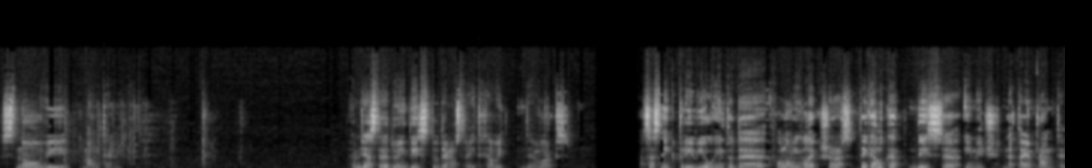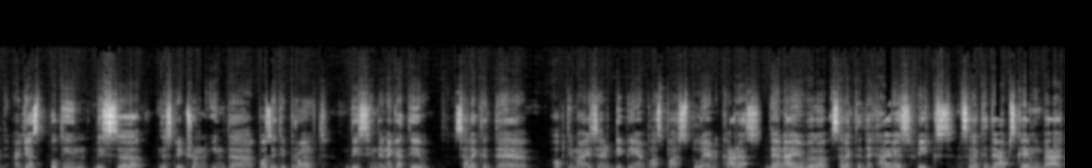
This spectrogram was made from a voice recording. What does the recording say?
Snowy mountain. I'm just uh, doing this to demonstrate how it works. As a sneak preview into the following lectures, take a look at this uh, image that I am prompted. I just put in this uh, description in the positive prompt, this in the negative, selected the optimizer DPM++ 2M Karras. Then I've uh, selected the high-res fix, selected the upscaling by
